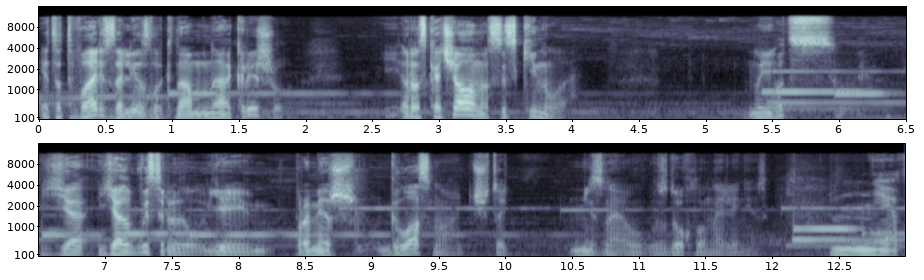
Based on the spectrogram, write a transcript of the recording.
Эта тварь залезла к нам на крышу, и раскачала нас и скинула. Ну, и- Вот сука. я, я выстрелил ей промеж глаз, но что-то, не знаю, сдохла она или нет. Нет.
